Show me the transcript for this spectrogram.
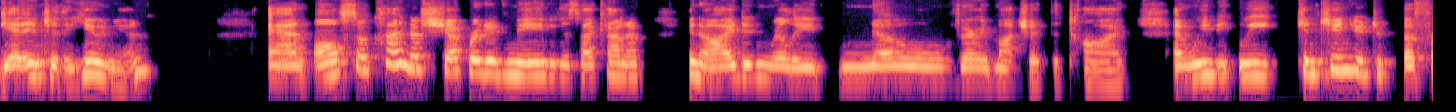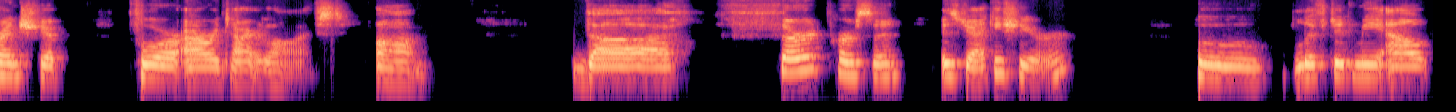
get into the union and also kind of shepherded me because I kind of, you know, I didn't really know very much at the time. And we we continued a friendship for our entire lives. Um, the third person is Jackie Shearer, who lifted me out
